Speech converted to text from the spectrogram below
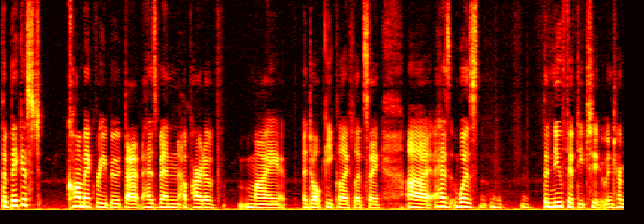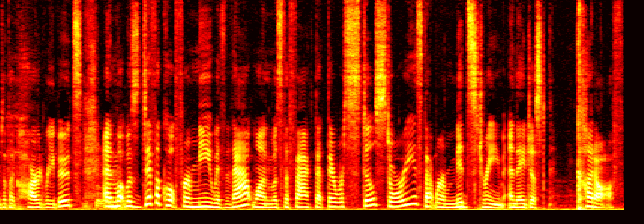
the biggest comic reboot that has been a part of my adult geek life, let's say, uh, has was the new 52 in terms of like mm. hard reboots. And what was difficult for me with that one was the fact that there were still stories that were midstream and they just cut off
